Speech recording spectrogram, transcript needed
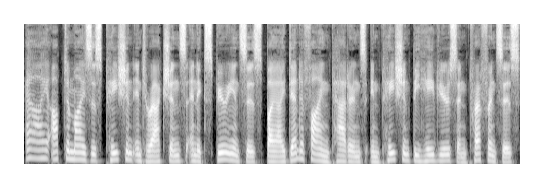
AI optimizes patient interactions and experiences by identifying patterns in patient behaviors and preferences,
